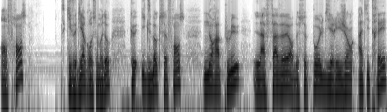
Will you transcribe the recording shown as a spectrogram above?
en France, ce qui veut dire grosso modo que Xbox France n'aura plus la faveur de ce pôle dirigeant attitré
